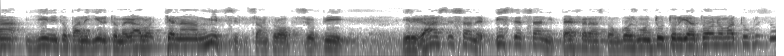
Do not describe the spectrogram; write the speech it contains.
να γίνει το πανηγύρι το μεγάλο και να αμύψει τους ανθρώπους οι οποίοι εργάστησαν, επίστευσαν, υπέφεραν στον κόσμο τούτον για το όνομα του Χριστού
